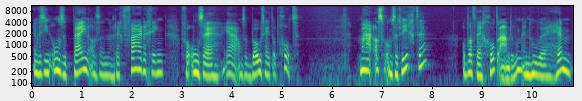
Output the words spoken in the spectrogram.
En we zien onze pijn als een rechtvaardiging voor onze, ja, onze boosheid op God. Maar als we ons richten op wat wij God aandoen en hoe we Hem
